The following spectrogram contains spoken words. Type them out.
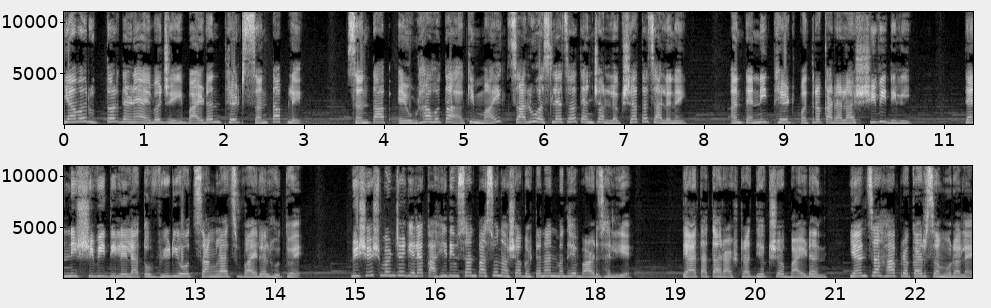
यावर उत्तर देण्याऐवजी बायडन थेट संतापले. संताप एवढा होता की माईक चालू असल्याचं त्यांच्या लक्षातच आलं नाही. आणि त्यांनी थेट पत्रकाराला शिवी दिली. त्यांनी शिवी दिलेला तो व्हिडिओ चांगलाच व्हायरल होतोय. विशेष म्हणजे गेल्या काही दिवसांपासून अशा घटनांमध्ये वाढ झालीय. त्यात आता राष्ट्राध्यक्ष बायडन यांचा हा प्रकार समोर आलाय.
